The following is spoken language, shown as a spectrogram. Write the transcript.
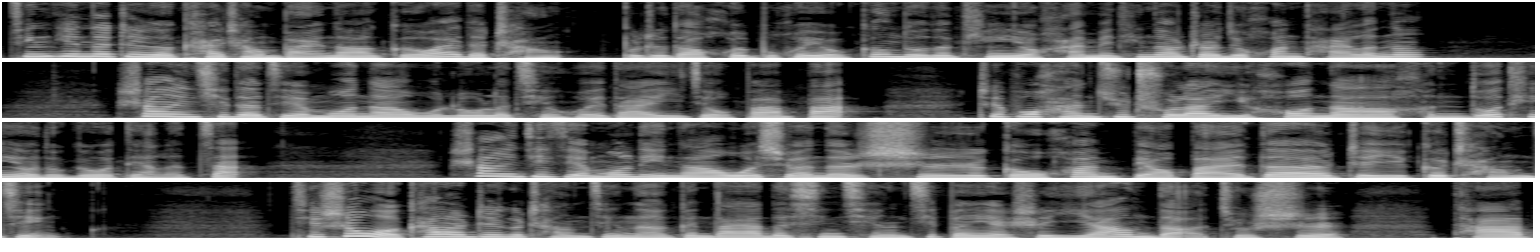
今天的这个开场白呢格外的长，不知道会不会有更多的听友还没听到这就换台了呢？ 上一期的节目呢，我录了《请回答一九八八》这部韩剧出来以后呢，很多听友都给我点了赞。上一期节目里呢，我选的是狗焕表白的这一个场景。其实我看了这个场景呢，跟大家的心情基本也是一样的，就是他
